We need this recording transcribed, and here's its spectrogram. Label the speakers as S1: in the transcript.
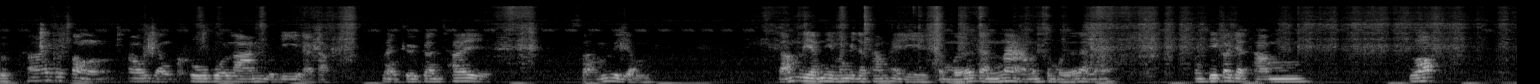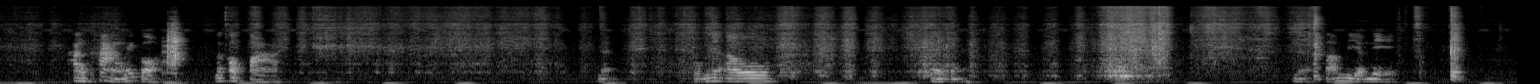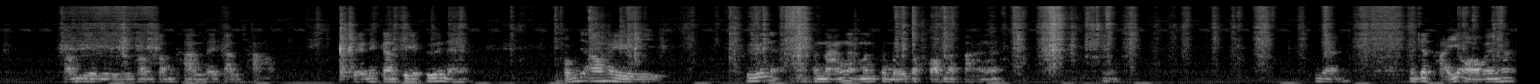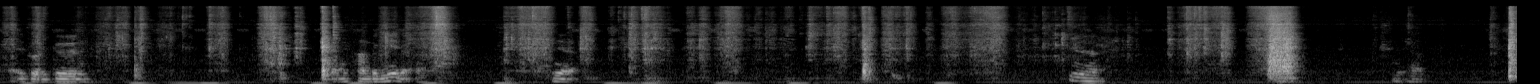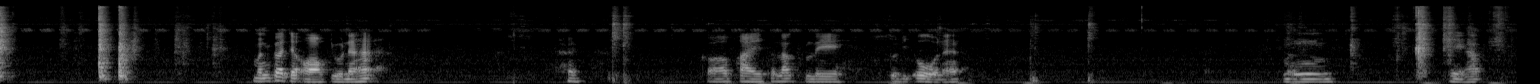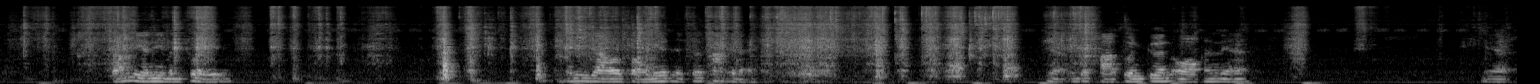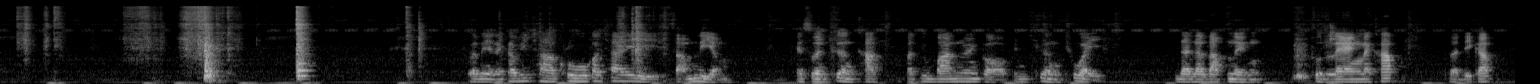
S1: สุดท้ายก็ต้องเอาอย่างครูโบราณอยู่ดีนะครับ นั่นคือการใช้สามเหลี่ยม สามเหลี่ยมนี่มันก็จะทำให้เสมอกันหน้ามันเสมอกันนะบางทีก็จะทำล็อกข้างๆไว้ก่อน แล้วก็ปาดเนี่ยผมจะเอาอะไรนะเนี่ยสามเหลี่ยมนี่ สามเหลี่ยมนี่มีความสำคัญในการฉาบหรือในการเทพื้นนะผมจะเอาให้พื้นเนี่ยผนังอะมันเสมอกับขอบหน้าต่างนะเนี่ยมันจะไถออกเลยนะฮะไอ้ส่วนเกินสำคัญตรงนี้แหละเนี่ยนี่นะฮะนี่ครับ มันก็จะออกอยู่นะฮะ ขออภัยทุลักทุเลสตูดิโอนะฮะ มันนี่ครับ สามเหลี่ยมนี่มันช่วยอันนี้ยาวสองเมตรจะเชื่อข้าไปไหนเนี่ยมันจะขาดส่วนเกินออกนั่นเลยฮะ เนี่ย ก็นี่นะครับวิชาครูก็ใช้สามเหลี่ยมในส่วนเครื่องขัดปัจจุบันมันก็เป็นเครื่องช่วยในระดับหนึ่งทุนแรงนะครับ สวัสดีครับ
